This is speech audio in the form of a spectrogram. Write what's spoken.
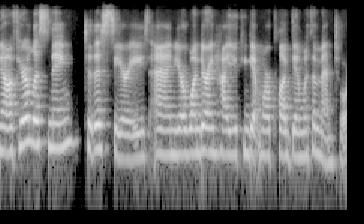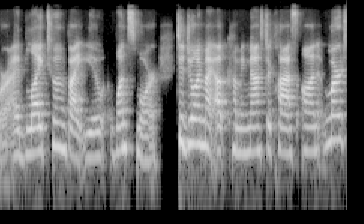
Now, if you're listening to this series and you're wondering how you can get more plugged in with a mentor, I'd like to invite you once more to join my upcoming masterclass on March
